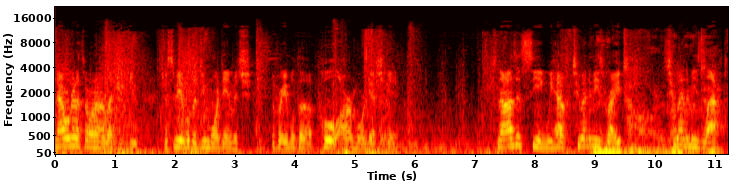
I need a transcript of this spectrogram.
now we're going to throw in our Electrocute, just to be able to do more damage if we're able to pull our Morgesh in. So now as it's seeing, we have two enemies right, two enemies left,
